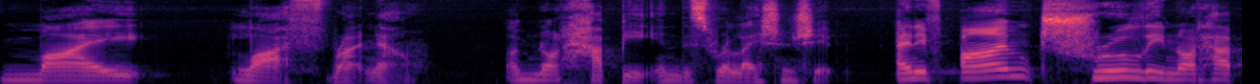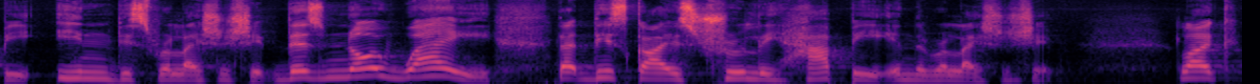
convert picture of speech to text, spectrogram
my life right now. I'm not happy in this relationship. And if I'm truly not happy in this relationship, there's no way that this guy is truly happy in the relationship. Like,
